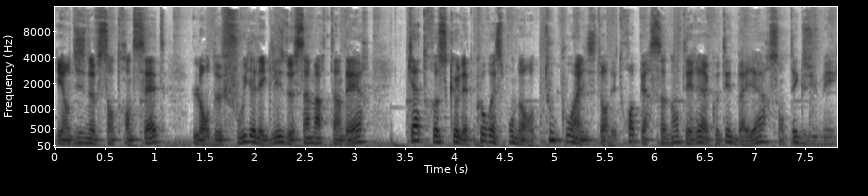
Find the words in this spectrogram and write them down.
et en 1937, lors de fouilles à l'église de Saint-Martin-d'Air, quatre squelettes correspondant en tout point à l'histoire des trois personnes enterrées à côté de Bayard sont exhumés.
